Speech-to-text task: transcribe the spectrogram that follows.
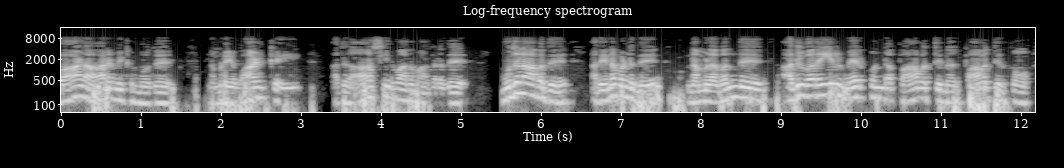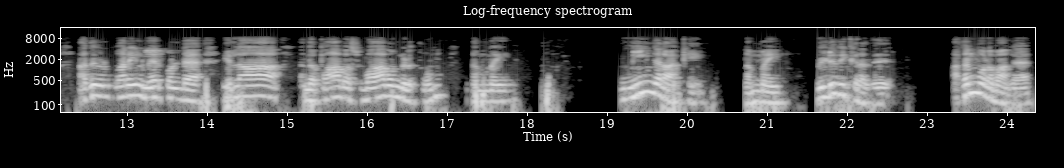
வாழ ஆரம்பிக்கும் போது நம்முடைய வாழ்க்கை அது ஆசீர்வாதமாகிறது. முதலாவது அது என்ன பண்ணுது? நம்மளை வந்து அதுவரையில் மேற்கொண்ட பாவத்தின பாவத்திற்கும் அது வரையில் மேற்கொண்ட எல்லா அந்த பாவ சுபாவங்களுக்கும் நம்மை நீங்களாக்கி நம்மை விடுவிக்கிறது. அதன் மூலமாக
